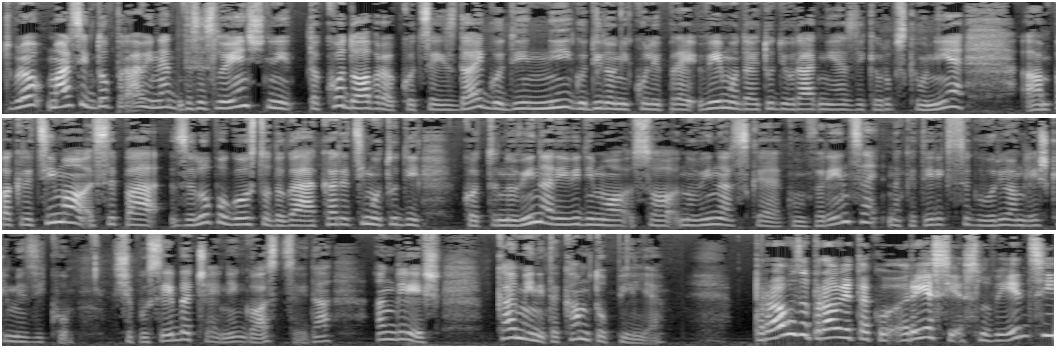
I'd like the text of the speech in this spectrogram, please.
Čeprav marsikdo pravi, ne, da se slovenščini tako dobro, kot se jih zdaj godi, ni godilo nikoli prej. Vemo, da je tudi uradni jezik Evropske unije, ampak recimo se pa zelo pogosto dogaja, kar recimo tudi kot novinari vidimo, so novinarske konference, na katerih se govori o angliškem jeziku. Še posebej, če je nek gost, seveda, angliš. Kaj menite, kam to pelje? Pravzaprav je tako, res je, slovenci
